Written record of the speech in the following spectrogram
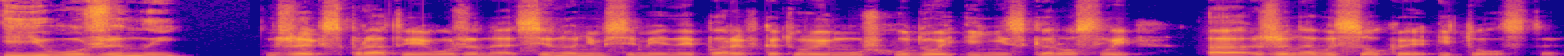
и его жены. Джек Спрат и его жена – синоним семейной пары, в которой муж худой и низкорослый, а жена высокая и толстая.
